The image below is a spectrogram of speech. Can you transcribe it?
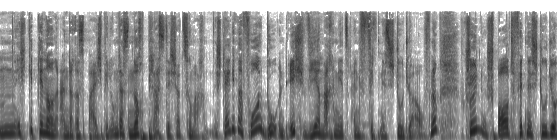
Hm, ich gebe dir noch ein anderes Beispiel, um das noch plastischer zu machen. Stell dir mal vor, du und ich, wir machen jetzt ein Fitnessstudio auf. Ne? Schön Sport, Fitnessstudio,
